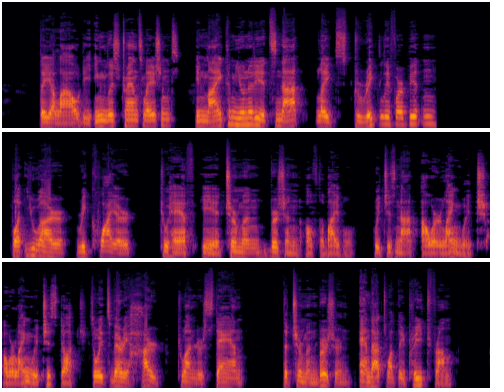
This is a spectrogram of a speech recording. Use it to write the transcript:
they allow the English translations. In my community, it's not like strictly forbidden, but you are required to have a German version of the Bible, which is not our language. Our language is Dutch. So it's very hard to understand the German version, and that's what they preach from.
